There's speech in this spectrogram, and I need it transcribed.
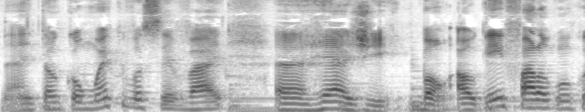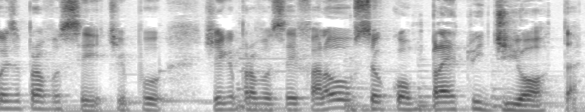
Né? Então, como é que você vai uh, reagir? Bom, alguém fala alguma coisa para você, tipo, chega para você e fala, ô, oh, seu completo idiota.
